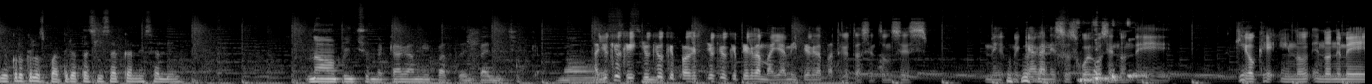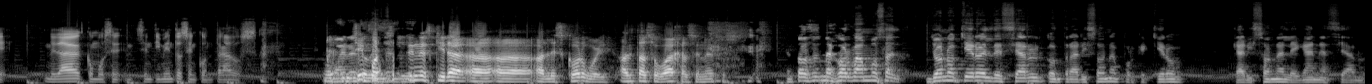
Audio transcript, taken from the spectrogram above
Yo creo que los Patriotas sí sacan esa línea. No, pinches, me caga mi pat- el Belichick. No, Ah, yo, creo que, sí. yo, creo que, yo creo que pierda Miami y pierda Patriotas. Entonces me, me cagan esos juegos en donde quiero que en, do- en donde me, me da como se- sentimientos encontrados. Bueno, sí, por entonces- eso tienes que ir a- a- a- al score, güey. Altas o bajas en esos. Entonces mejor vamos al... Yo no quiero el de Seattle contra Arizona porque quiero que Arizona le gane a Seattle.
